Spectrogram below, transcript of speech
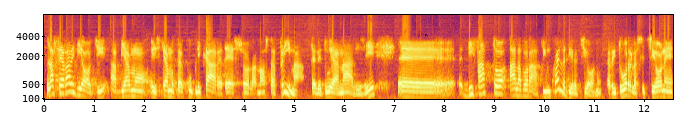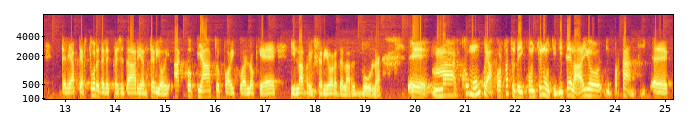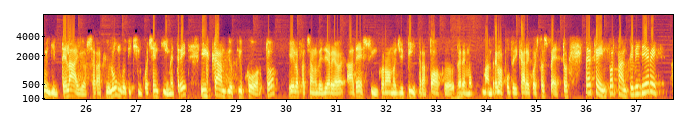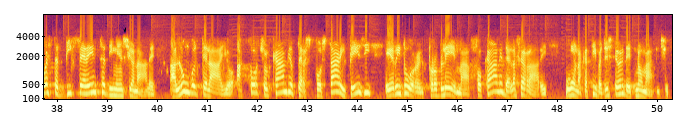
La Ferrari di oggi abbiamo stiamo per pubblicare adesso la nostra prima delle due analisi, eh, di fatto ha lavorato in quella direzione, ridurre la sezione delle aperture delle prese d'aria anteriori, accoppiato poi quello che è il labbro inferiore della Red Bull. Eh, ma comunque ha portato dei contenuti di telaio importanti, eh, quindi il telaio sarà più lungo di 5 cm, il cambio più corto, e lo facciamo vedere adesso in Chrono GP, tra poco verremo, andremo a pubblicare questo aspetto, perché è importante vedere questa differenza dimensionale. Allungo il telaio, accorcio il cambio per spostare i pesi e ridurre il problema focale della Ferrari una cattiva gestione dei pneumatici.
